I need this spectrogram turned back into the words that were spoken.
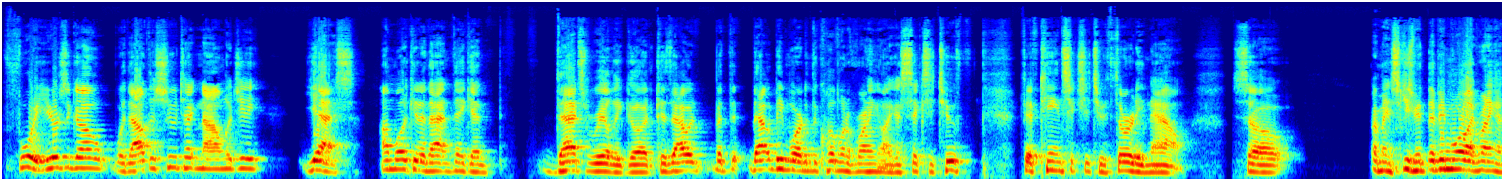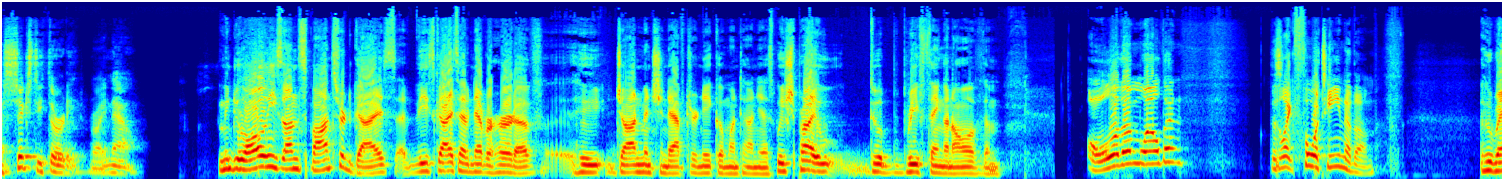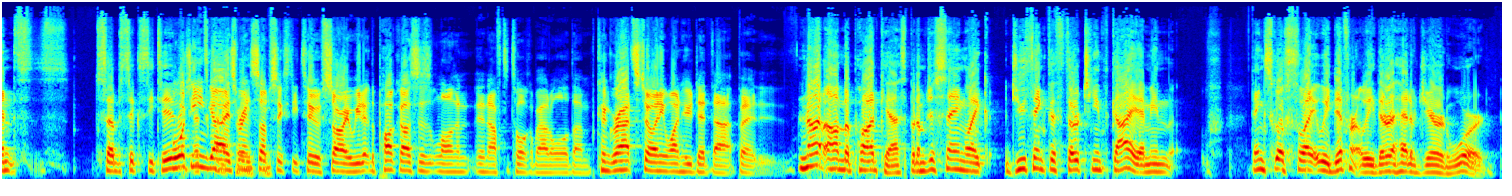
four years ago without the shoe technology, yes, I'm looking at that and thinking that's really good because that would, but th- that would be more to the equivalent of running like a 62 15, 62 30 now. So, I mean, excuse me, that'd be more like running a 60 30 right now. I mean, do all these unsponsored guys, uh, these guys I've never heard of, uh, who John mentioned after Nico Montañez, we should probably do a brief thing on all of them. All of them, Weldon? There's like 14 of them. Who went sub 62? 14 That's guys ran sub 62. Sorry, we the podcast isn't long enough to talk about all of them. Congrats to anyone who did that, but. Not on the podcast, but I'm just saying, like, do you think the 13th guy, I mean, things go slightly differently. They're ahead of Jared Ward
